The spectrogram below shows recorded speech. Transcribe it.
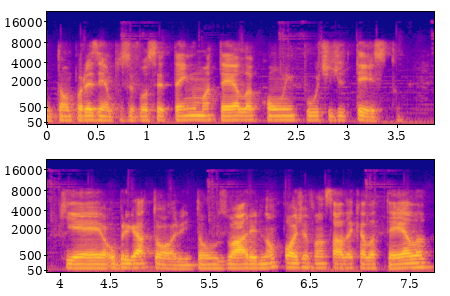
Então, por exemplo, se você tem uma tela com input de texto, que é obrigatório, então o usuário ele não pode avançar daquela tela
